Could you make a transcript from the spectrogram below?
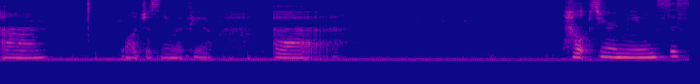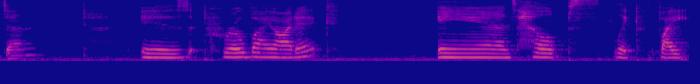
um, well, I'll just name a few, uh, helps your immune system, is probiotic, and helps like fight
